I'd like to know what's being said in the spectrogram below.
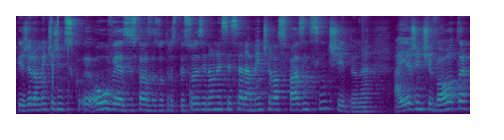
Porque geralmente a gente ouve as histórias das outras pessoas e não necessariamente elas fazem sentido, né? Aí a gente volta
